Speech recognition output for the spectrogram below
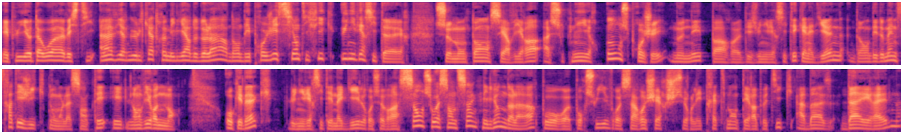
Et puis Ottawa investit 1,4 milliard de dollars dans des projets scientifiques universitaires. Ce montant servira à soutenir 11 projets menés par des universités canadiennes dans des domaines stratégiques dont la santé et l'environnement. Au Québec, L'université McGill recevra 165 millions de dollars pour poursuivre sa recherche sur les traitements thérapeutiques à base d'ARN.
